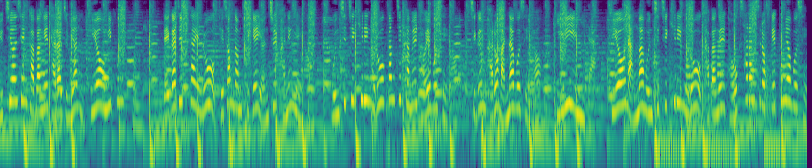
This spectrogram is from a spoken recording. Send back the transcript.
유치원생 가방에 달아주면 귀여움이 뿜뿜. 네 가지 스타일로 개성 넘치게 연출 가능해요. 몬치치 키링으로 깜찍함을 더해보세요. 지금 바로 만나보세요. 2위입니다. 귀여운 악마 몬치치 키링으로 가방을 더욱 사랑스럽게 꾸며보세요.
